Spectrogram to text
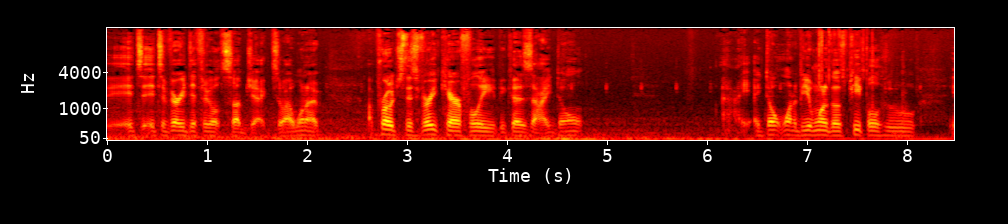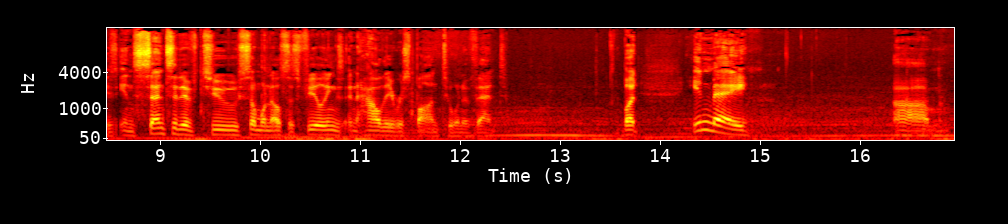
it's it's a very difficult subject. So I want to approach this very carefully because I don't I, I don't want to be one of those people who is insensitive to someone else's feelings and how they respond to an event. But in May, um,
